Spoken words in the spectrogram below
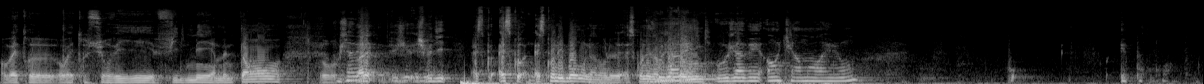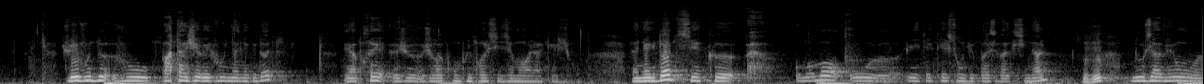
on va être, on va être surveillé, filmé en même temps. Vous je, me dis, est-ce qu'on est, qu'on est bon là dans le, est-ce qu'on est dans le Vous avez entièrement raison. Et pourquoi? Je vais vous, vous partager avec vous une anecdote, et après je, je réponds plus précisément à la question. L'anecdote, c'est que au moment où euh, il était question du pass vaccinal, mhm. nous avions euh,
